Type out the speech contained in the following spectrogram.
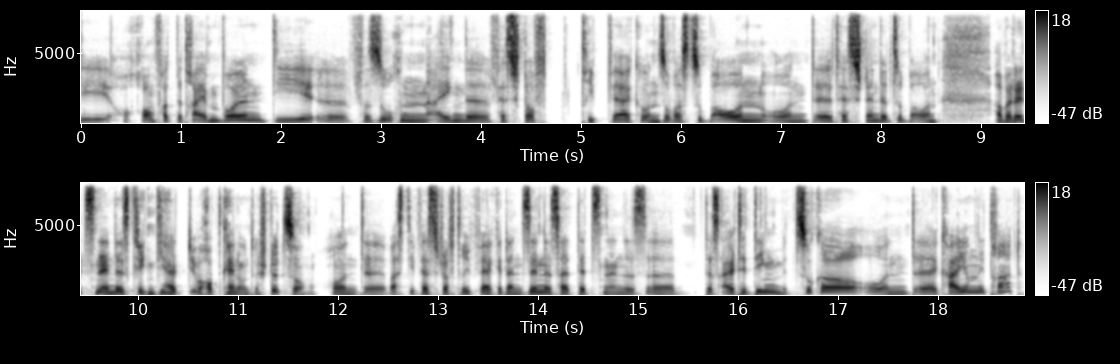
die auch Raumfahrt betreiben wollen, die äh, versuchen, eigene Feststofftriebwerke und sowas zu bauen und äh, Teststände zu bauen. Aber letzten Endes kriegen die halt überhaupt keine Unterstützung. Und äh, was die Feststofftriebwerke dann sind, ist halt letzten Endes äh, das alte Ding mit Zucker und äh, Kaliumnitrat.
